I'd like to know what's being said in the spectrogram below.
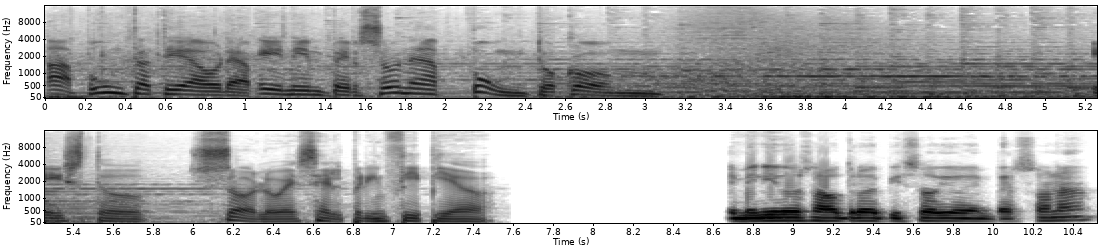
Apúntate ahora en enpersona.com. Esto solo es el principio. Bienvenidos a otro episodio de En Persona,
